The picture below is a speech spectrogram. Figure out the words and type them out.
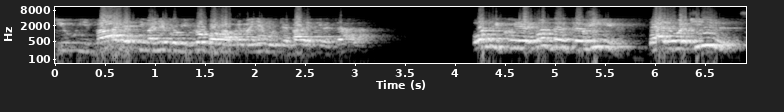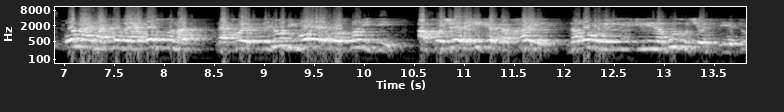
i u ibadetima njegovih robova prema njemu te bareke wa ta'ala. Oni koji ne poznaju teuhid, da je vakil, onaj na koga je osnonac, na koje se ljudi moraju osloniti, ako žele ikakav hajr na ovom ili, ili na budućem svijetu,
